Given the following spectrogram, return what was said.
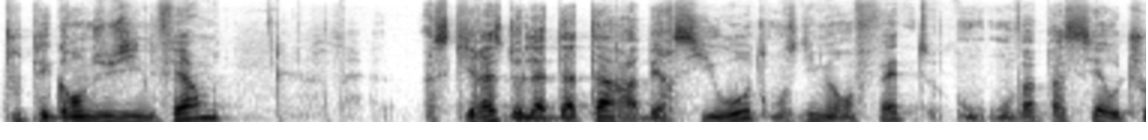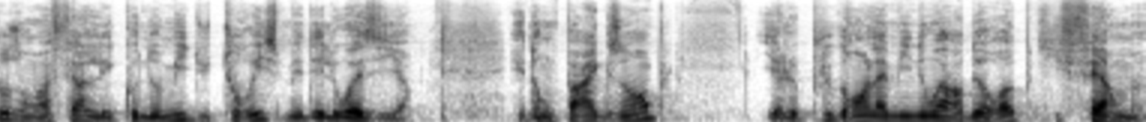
toutes les grandes usines ferment, à ce qui reste de la Datar à Bercy ou autre, on se dit, mais en fait, on, on va passer à autre chose, on va faire l'économie du tourisme et des loisirs. Et donc, par exemple, il y a le plus grand laminoir d'Europe qui ferme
